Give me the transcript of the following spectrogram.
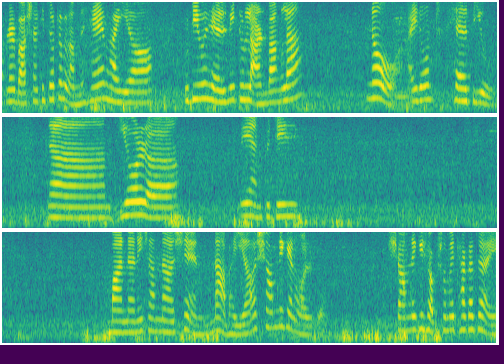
আপনার বাসা কি চট্টগ্রাম? হ্যাঁ ভাইয়া। Would you help me to learn Bangla? No I don't help you your am pretty মান্নানি সামনে আসেন। না ভাইয়া, সামনে কেন আসব? সামনে কি সবসময় থাকা যায়?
